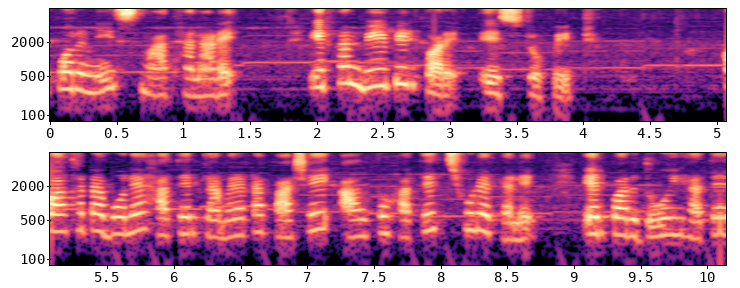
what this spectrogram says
উপর নিচ মাথা নাড়ে। ইরফান বিড় করে স্টুপিড কথাটা বলে হাতের ক্যামেরাটা পাশেই আলতো হাতে ছুঁড়ে ফেলে। এরপর দুই হাতে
